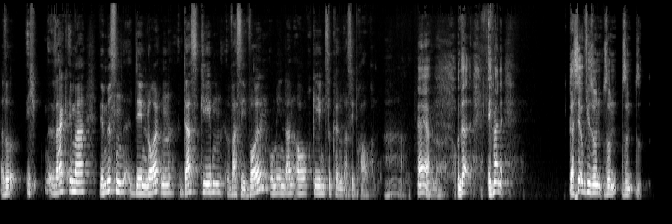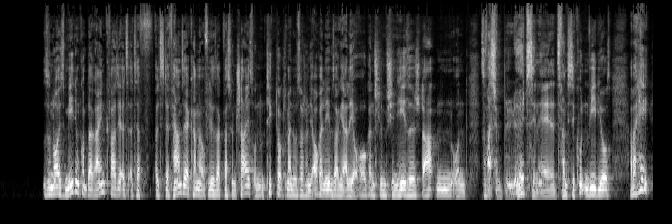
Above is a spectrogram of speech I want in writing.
Also ich sag immer, wir müssen den Leuten das geben, was sie wollen, um ihnen dann auch geben zu können, was sie brauchen. Ja, ja. Genau. Und da, ich meine, das ist ja irgendwie so ein, so ein, so ein, so ein neues Medium kommt da rein, quasi als, als, der, als der Fernseher kam ja auch viele gesagt, was für ein Scheiß und, und TikTok, ich meine, du wirst wahrscheinlich auch erleben, sagen ja alle, oh, ganz schlimm Chinesisch, Daten und so was für ein Blödsinn, ey, 20 Sekunden Videos. Aber hey,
